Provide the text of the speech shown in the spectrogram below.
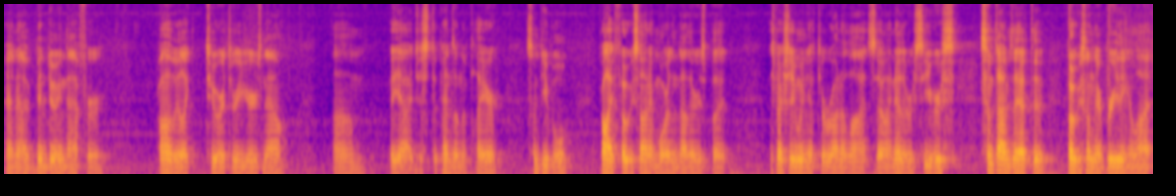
and I've been doing that for probably like two or three years now. Um, but yeah, it just depends on the player. Some people probably focus on it more than others, but especially when you have to run a lot. So I know the receivers sometimes they have to focus on their breathing a lot,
